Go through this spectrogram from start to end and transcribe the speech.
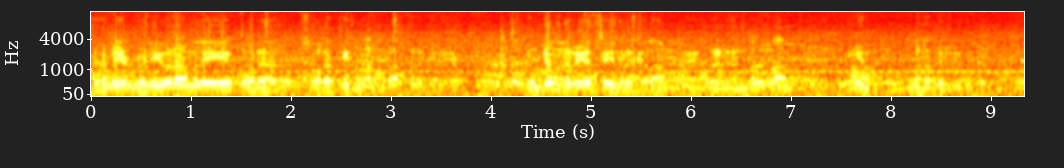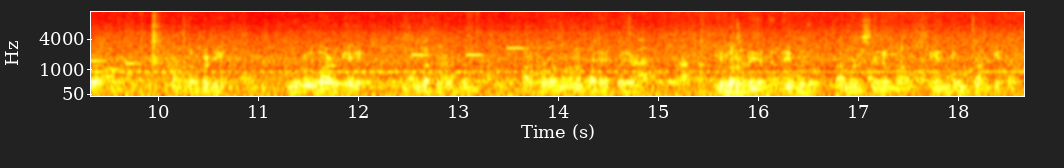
திறமைகள் வெளிவராமலேயே போன சோகத்தையும் நான் பார்த்திருக்கிறேன் இன்னும் நிறைய செய்திருக்கலாம் மகேந்திரன் என்பதுதான் என் மனதில் இருக்கிறது மற்றபடி முழு வாழ்க்கை நல்ல குடும்பம் அற்புதமான படைப்புகள். இவருடைய நினைவு தமிழ் சினிமா என்றும் தாங்கினார்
